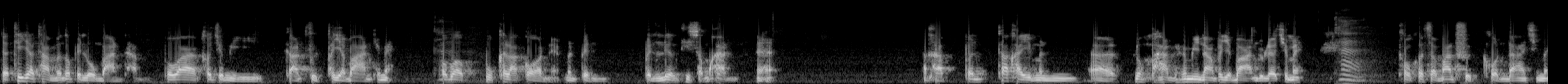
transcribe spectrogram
แต่ที่จะทำมันต้องเป็นโรงพยาบาลทำเพราะว่าเขาจะมีการฝึกพยาบาลใช่ไหมค่ะเพราะว่าบุคลากรเนี่ยมันเป็นเป็นเรื่องที่สำคัญนะฮะนะครับ เพราะถ้าใครมันเอ่อโรงพยาบาลเขามีนางพยาบาลอยู่แล้วใช่ไหมค่ะเขาก็สามารถฝึกคนได้ใช่ไหม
